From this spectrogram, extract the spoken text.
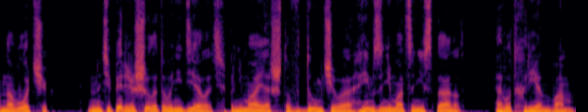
наводчик. Но теперь решил этого не делать, понимая, что вдумчиво им заниматься не станут. А вот хрен вам,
